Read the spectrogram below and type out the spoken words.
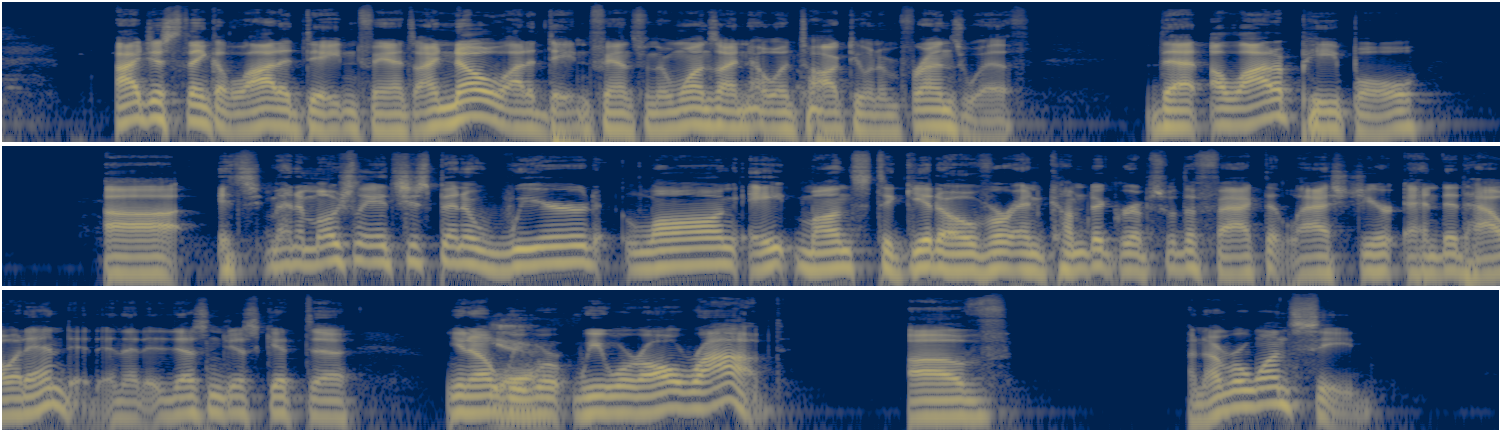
I just think a lot of Dayton fans. I know a lot of Dayton fans from the ones I know and talk to and I'm friends with. That a lot of people, uh, it's man, emotionally, it's just been a weird, long eight months to get over and come to grips with the fact that last year ended how it ended, and that it doesn't just get to you know, yeah. we were we were all robbed of a number one seed,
